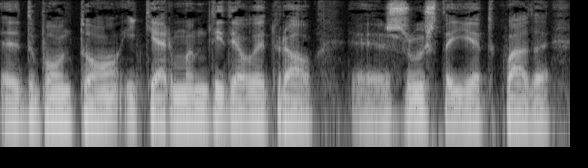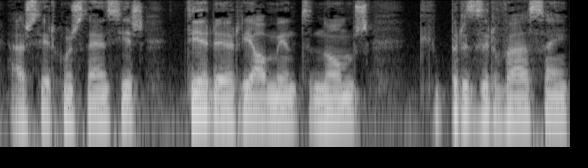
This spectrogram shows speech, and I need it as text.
eh, de bom tom e que era uma medida eleitoral eh, justa e adequada às circunstâncias ter realmente nomes que preservassem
